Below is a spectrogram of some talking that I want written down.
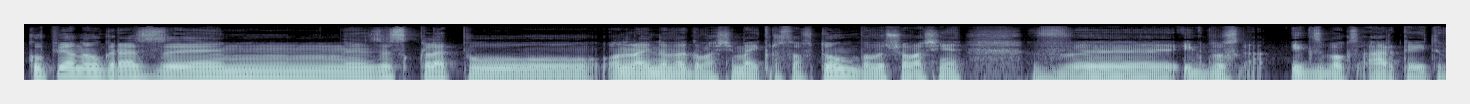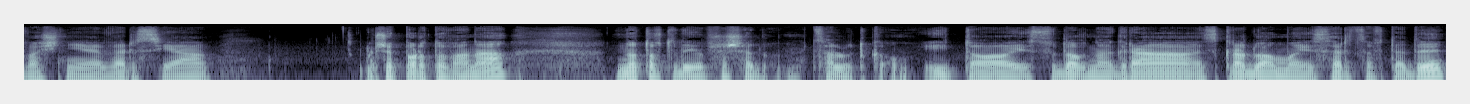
kupioną grę z, mm, ze sklepu online'owego właśnie Microsoftu, bo wyszła właśnie w e, Xbox, Xbox Arcade właśnie wersja przeportowana, no to wtedy ją przeszedłem calutką. I to jest cudowna gra, skradła moje serce wtedy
